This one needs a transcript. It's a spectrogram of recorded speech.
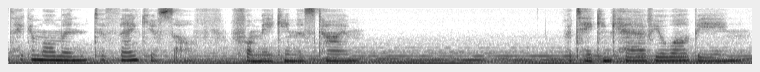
take a moment to thank yourself for making this time, taking care of your well being,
